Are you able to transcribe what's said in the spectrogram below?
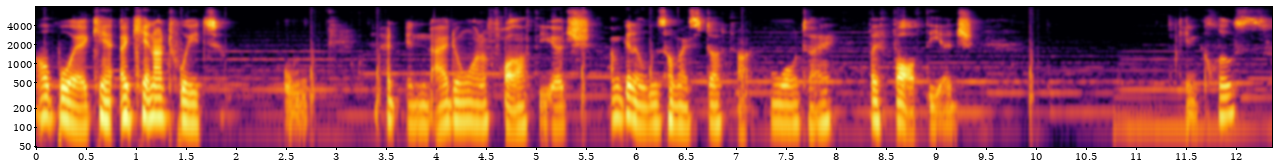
Oh boy, I can't I cannot wait. Oh. and I don't want to fall off the edge. I'm gonna lose all my stuff, won't I? if I fall off the edge. Getting close.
